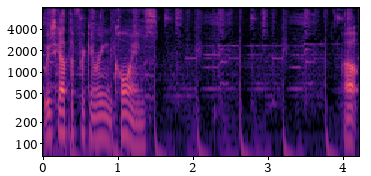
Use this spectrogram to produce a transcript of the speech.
We just got the freaking ring of coins. Oh.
